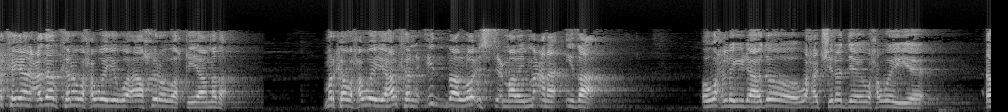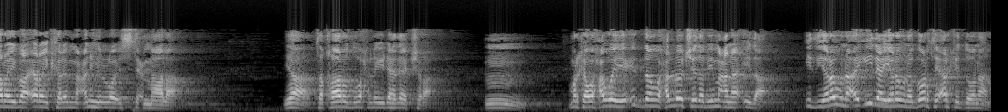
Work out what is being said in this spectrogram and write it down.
arkayaan cadaabkana waxa weeye waa aakhiro waa qiyaamada. Marka waxa weeye halkan id baa loo isticmaalay macnaa idaa oo wax la yidhaahdo waxaa jira dee waxa weeye eray baa eray kale macnihii loo isticmaalaa ya taqaarud wax la yidhahdaa jira. Marka waxa weeye iddan waxaa loo jeedaa bimacnaa ida. Id yarawna ay idaa yarawna goortay arki doonaan.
